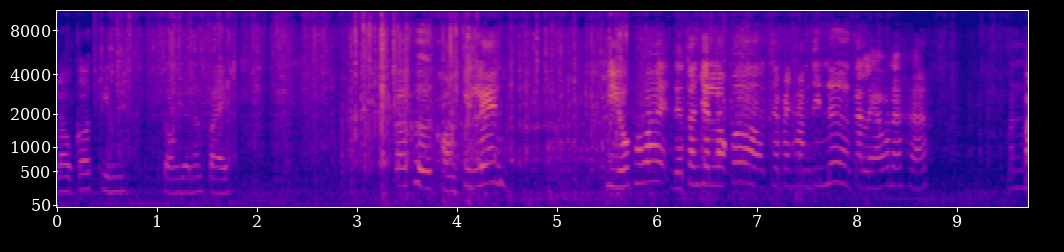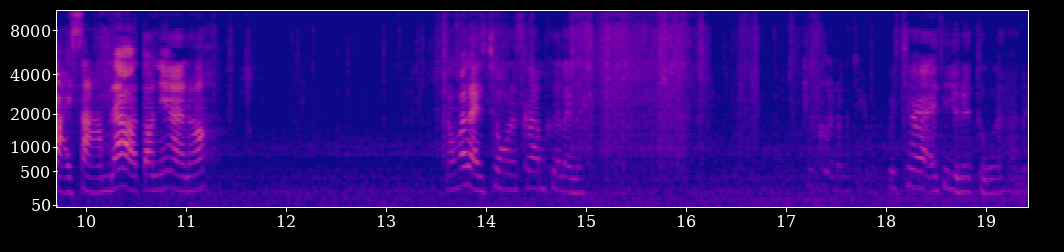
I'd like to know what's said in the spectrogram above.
เราก็กินสองอย่างนั้นไป ก็คือของกินเล่น หิวเพราะว่าเดี๋ยวตอนเย็นเราก็จะไปทำดินเนอร์กันแล้วนะคะ มันบ่ายสามแล้วอะตอนเนี้ยเนาะน้องว่าแต่โชว์นะสครัมคืออะไรนะมันคือน้ำจิ้มไม่ใช่ไอ้ที่อยู่ในถุงนะคะไหน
